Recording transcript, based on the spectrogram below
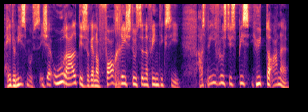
Hedonismus ist ein uralt, ist sogar noch vor Christus eine Erfindung. Aber es beeinflusst uns bis heute an.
